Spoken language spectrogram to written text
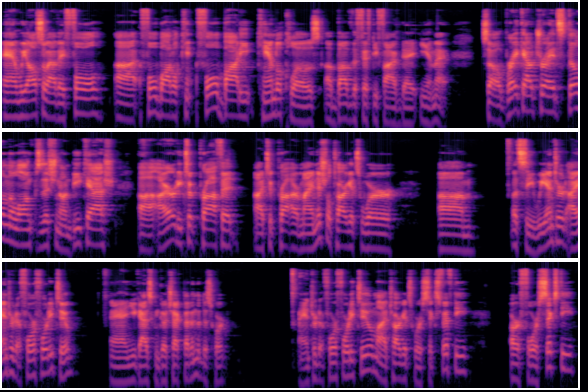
And we also have a full, uh, full, bottle, full body candle close above the 55 day EMA. So breakout trade, still in the long position on Bcash. Uh, I already took profit. I took pro- or my initial targets were, um, let's see, we entered. I entered at 442, and you guys can go check that in the Discord. I entered at 442. My targets were 650 or 460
